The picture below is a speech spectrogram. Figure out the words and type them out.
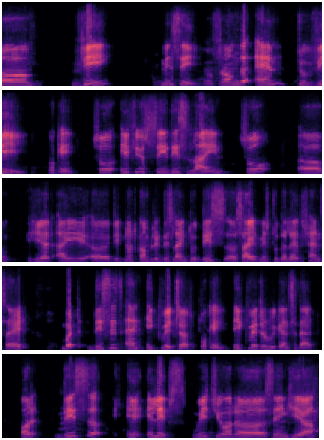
uh, V means see from the M to V. Okay, so if you see this line, so um, here I uh, did not complete this line to this uh, side, means to the left hand side, but this is an equator. Okay, equator we can say that. Or this uh, ellipse which you are uh, seeing here,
